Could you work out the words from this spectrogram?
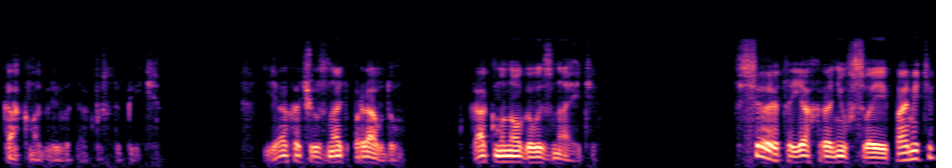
Как могли вы так поступить? Я хочу знать правду. Как много вы знаете? Все это я храню в своей памяти,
